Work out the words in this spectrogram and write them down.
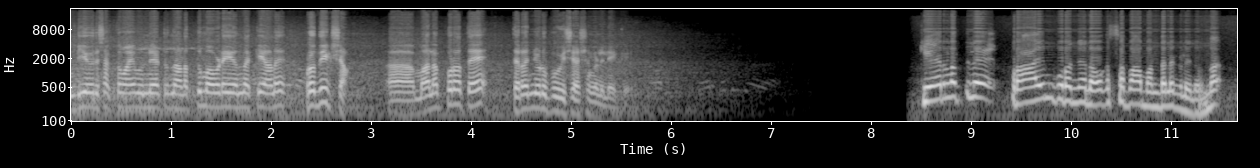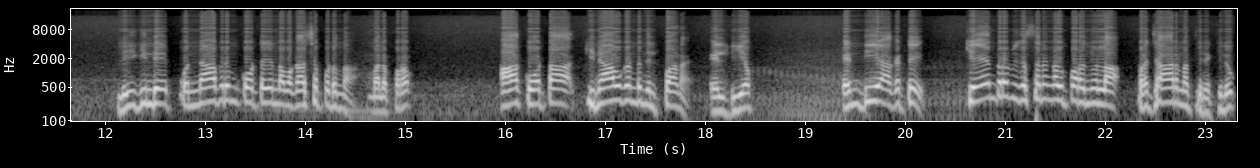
എൻ ഡി എ ഒരു ശക്തമായ മുന്നേറ്റം നടത്തും അവിടെ എന്നൊക്കെയാണ് പ്രതീക്ഷ. മലപ്പുറത്തെ തെരഞ്ഞെടുപ്പ് വിശേഷങ്ങളിലേക്ക്. കേരളത്തിലെ പ്രായം കുറഞ്ഞ ലോക്സഭാ മണ്ഡലങ്ങളിലൊന്ന് ലീഗിന്റെ പൊന്നാപുരം കോട്ടയെന്ന് അവകാശപ്പെടുന്ന മലപ്പുറം. ആ കോട്ട കിനാവ് കണ്ട് നിൽപ്പാണ് L D F N D A ആകട്ടെ കേന്ദ്ര വികസനങ്ങൾ പറഞ്ഞുള്ള പ്രചാരണ തിരക്കിലും.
